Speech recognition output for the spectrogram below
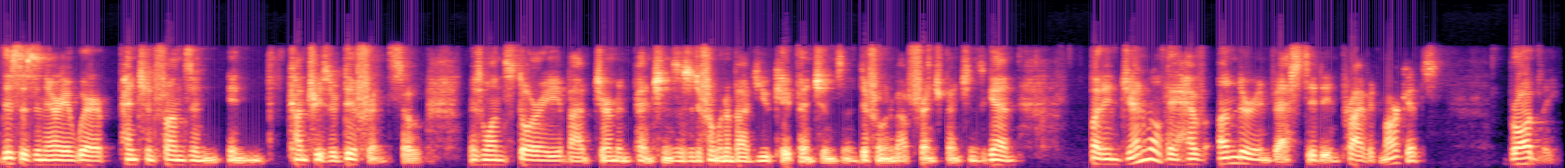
This is an area where pension funds in, in countries are different. So there's one story about German pensions, there's a different one about UK pensions, and a different one about French pensions again. But in general, they have underinvested in private markets broadly,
